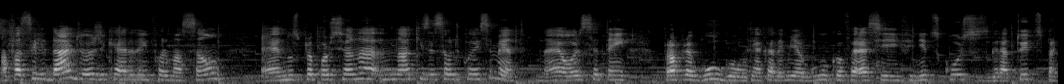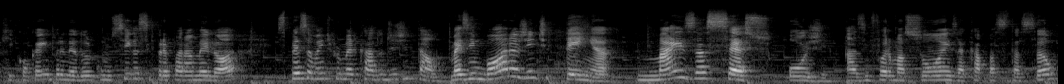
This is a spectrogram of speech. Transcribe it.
a facilidade hoje que a área da informação é, nos proporciona na aquisição de conhecimento. Né? Hoje você tem própria Google, tem a Academia Google que oferece infinitos cursos gratuitos para que qualquer empreendedor consiga se preparar melhor, especialmente para o mercado digital. Mas embora a gente tenha mais acesso hoje às informações, à capacitação,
